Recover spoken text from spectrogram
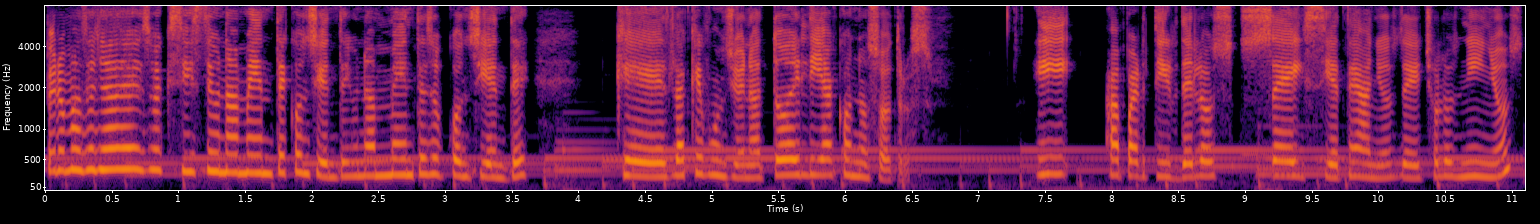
pero más allá de eso existe una mente consciente y una mente subconsciente que es la que funciona todo el día con nosotros. Y a partir de los 6, 7 años, de hecho los niños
